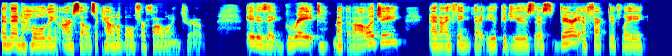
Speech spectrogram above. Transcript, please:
and then holding ourselves accountable for following through. It is a great methodology. And I think that you could use this very effectively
